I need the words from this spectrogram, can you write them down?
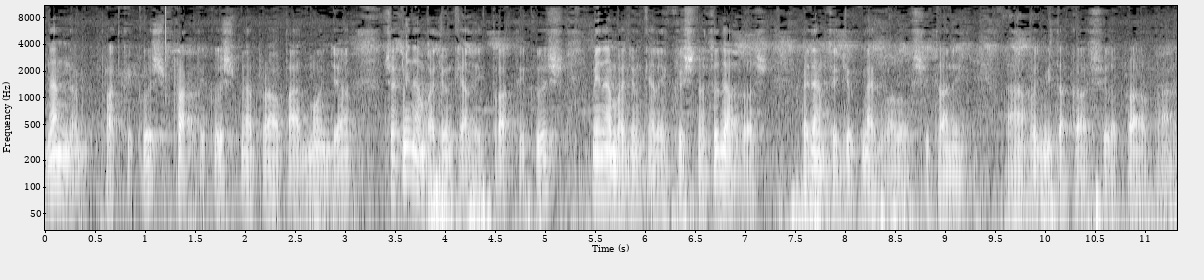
nem, nem praktikus, praktikus, mert Prabhupád mondja, csak mi nem vagyunk elég praktikus, mi nem vagyunk elég Krishna tudatos, hogy nem tudjuk megvalósítani, hogy mit akar Sila Prabhupád.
